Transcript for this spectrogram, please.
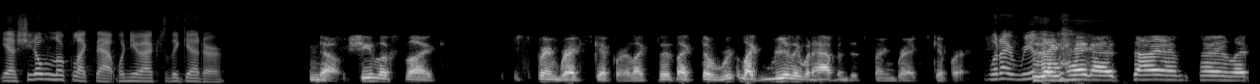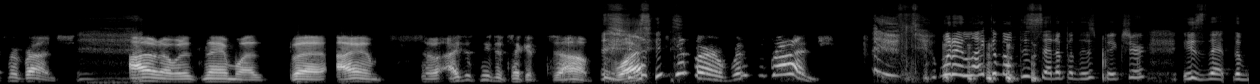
Yeah, she don't look like that when you actually get her. No, she looks like spring break Skipper, like the like the like really what happens at spring break Skipper. What I She's really like, "Hey guys, sorry I'm sorry I'm late for brunch. I don't know what his name was, but I am so I just need to take a dump. What Skipper? Where's the brunch? What I like about the setup of this picture is that the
